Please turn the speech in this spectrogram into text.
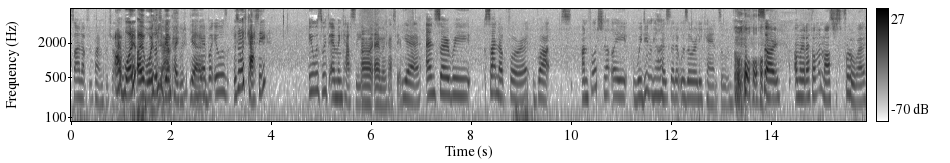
Sign up for Prank Patrol. I've wanted, I've always wanted Did to be on prank. actually? Yeah. yeah, but it was Was it with Cassie? it was with Em and Cassie. Uh, Em and Cassie. yeah, and so we signed up for it, but unfortunately we didn't realize that it was already cancelled. Oh. So, oh my god, I thought my mask just flew away.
